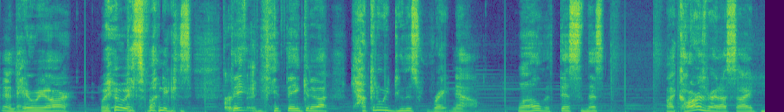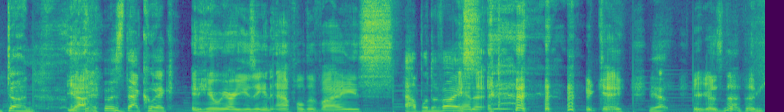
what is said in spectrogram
And here we are. It's funny because Perfect. thinking about how can we do this right now? Well, with this and this, my car's right outside. Done. Yeah. it was that quick. And here we are using an Apple device. Apple device. A, okay, yep. Here goes nothing.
